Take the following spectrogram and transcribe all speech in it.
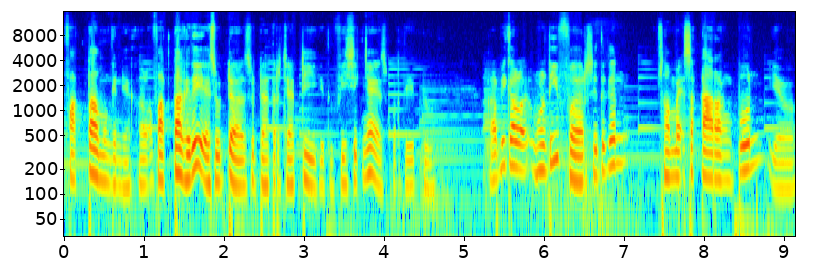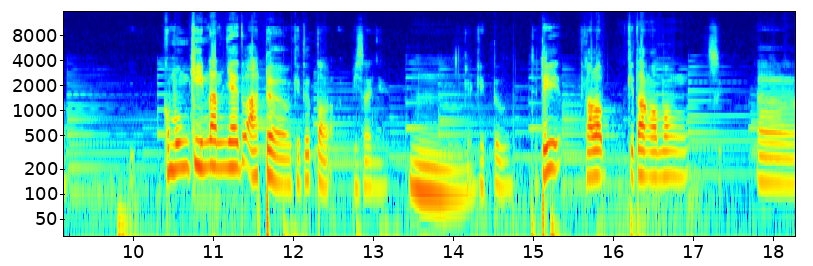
Fakta mungkin ya. Kalau fakta gitu ya sudah sudah terjadi gitu. Fisiknya ya seperti itu. Tapi kalau multiverse itu kan sampai sekarang pun ya kemungkinannya itu ada gitu toh bisanya Hmm. kayak gitu. Jadi kalau kita ngomong eh,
